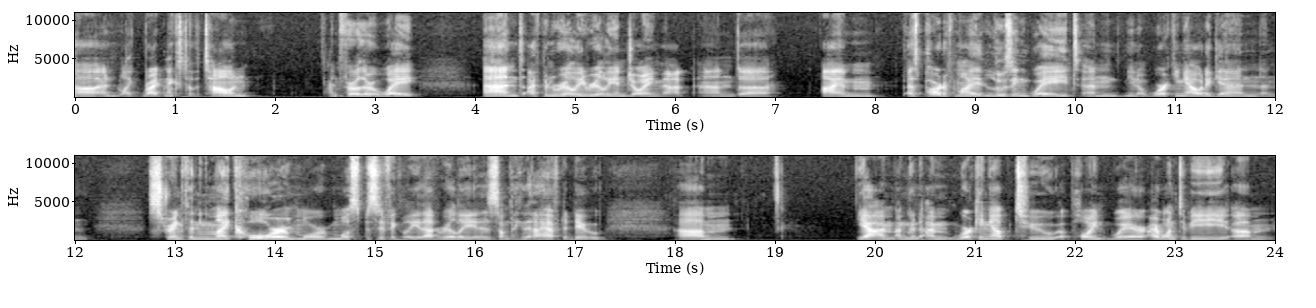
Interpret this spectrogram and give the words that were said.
uh, and like right next to the town and further away. And I've been really, really enjoying that. And uh, I'm, as part of my losing weight and, you know, working out again and strengthening my core more more specifically. That really is something that I have to do. Um, yeah, I'm I'm gonna I'm working up to a point where I want to be um,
